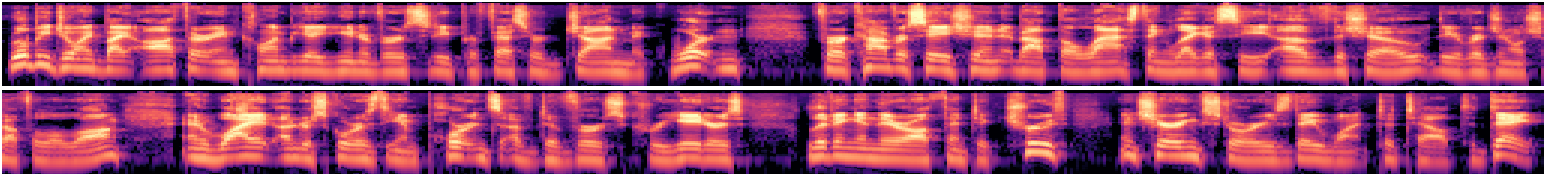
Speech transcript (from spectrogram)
will be joined by author and Columbia University professor John McWhorter for a conversation about the lasting legacy of the show, the original Shuffle Along, and why it underscores the importance of diverse creators living in their authentic truth and sharing stories they want to tell today.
